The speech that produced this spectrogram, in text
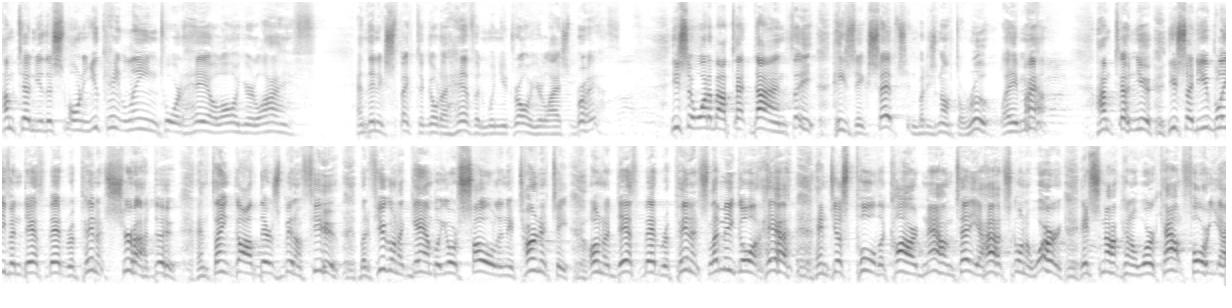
I'm telling you this morning, you can't lean toward hell all your life and then expect to go to heaven when you draw your last breath. You say, what about that dying thief? He's the exception, but he's not the rule. Amen. I'm telling you, you say, Do you believe in deathbed repentance? Sure, I do. And thank God there's been a few. But if you're going to gamble your soul in eternity on a deathbed repentance, let me go ahead and just pull the card now and tell you how it's going to work. It's not going to work out for you.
